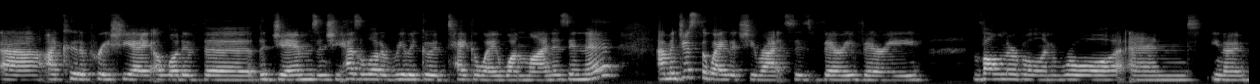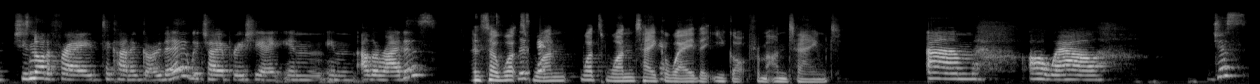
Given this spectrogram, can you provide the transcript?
uh, I could appreciate a lot of the the gems, and she has a lot of really good takeaway one-liners in there. I mean, just the way that she writes is very, very vulnerable and raw, and you know, she's not afraid to kind of go there, which I appreciate in in other writers. And so, what's one what's one takeaway that you got from Untamed? Um, oh wow. Just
